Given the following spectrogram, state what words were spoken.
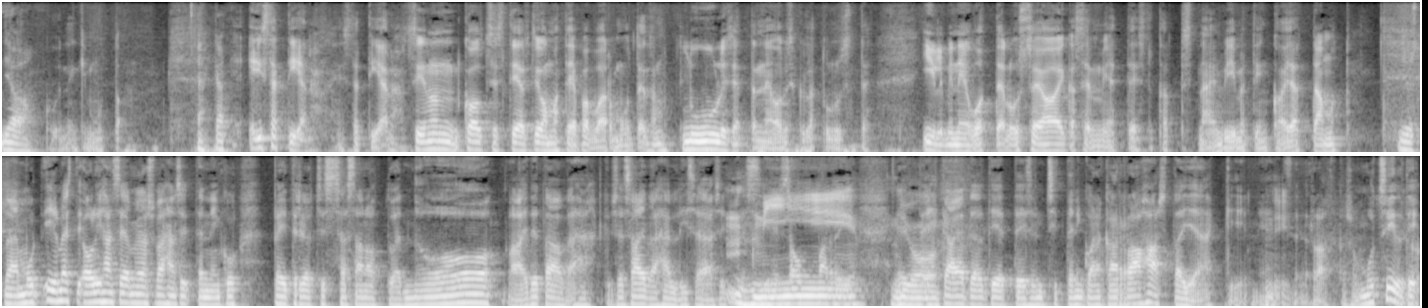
Joo, kuitenkin, mutta ehkä ei sitä tiedä, ei sitä tiedä. Siinä on Coltsissa tietysti omat epävarmuutensa, mutta luulisi, että ne olisi kyllä tullut sitten ilmi neuvotteluissa jo aikaisemmin, ettei sitä tarvitsisi näin viime tinkaan jättää, mutta Just näin, mutta ilmeisesti olihan se myös vähän sitten niin kuin Patriotsissa sanottu, että no, laitetaan vähän. Kyllä se sai vähän lisää sitten siihen Niin, soppariin. Että joo. ehkä ajateltiin, ettei se nyt sitten niin kuin ainakaan rahasta jää kiinni niin. se ratkaisu. Mutta silti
